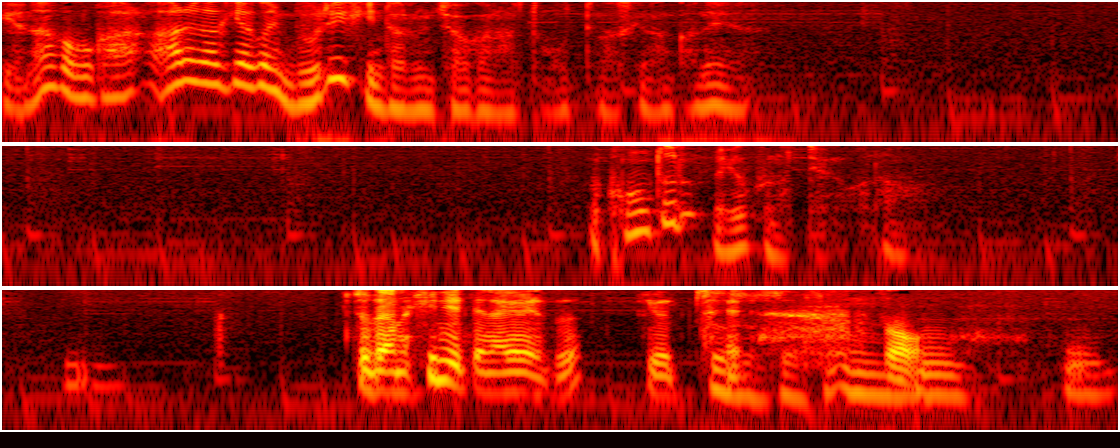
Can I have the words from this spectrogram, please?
いや、なんか僕、ああれが逆にブレーキになるんちゃうかなと思ってますけど、なんかね。コントロールが良くなってるのかな。ちょっとあの、ひねって投げるやつ?言って。そうそうそうそう。うんそううん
